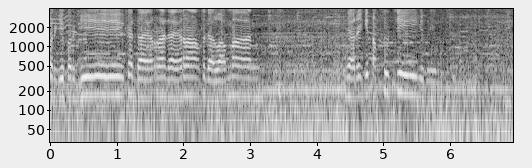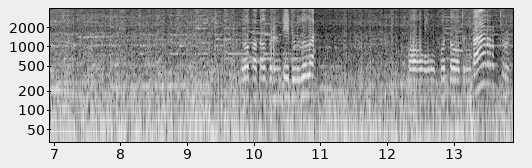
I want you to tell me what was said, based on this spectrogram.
Pergi-pergi ke daerah-daerah pedalaman nyari kitab suci gitu gue bakal berhenti dulu lah. Mau foto bentar terus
